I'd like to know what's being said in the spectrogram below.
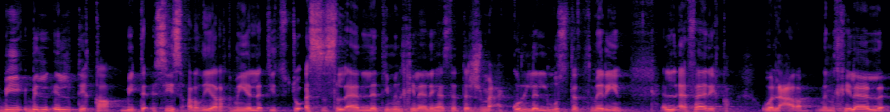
بالالتقاء بتأسيس أرضية رقمية التي تؤسس الآن التي من خلالها ستجمع كل المستثمرين الأفارقة والعرب من خلال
